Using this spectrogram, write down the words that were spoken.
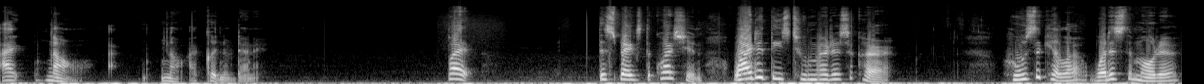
I, no, no, I couldn't have done it. But this begs the question why did these two murders occur? Who's the killer? What is the motive?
